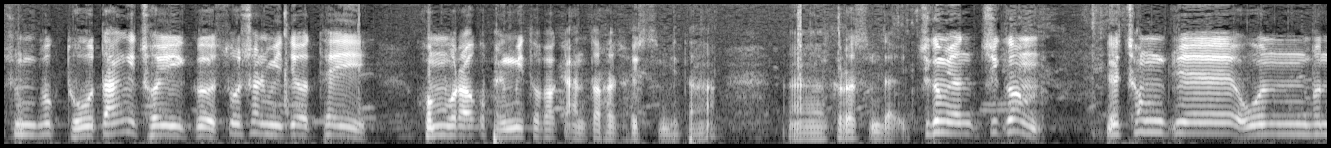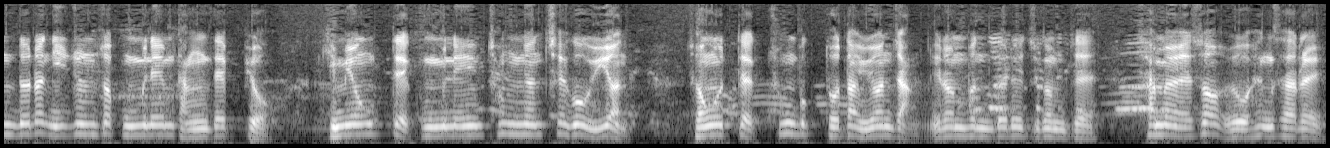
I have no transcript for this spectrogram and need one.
충북도당이 저희 그 소셜미디어 테이 건물하고 100m밖에 안 떨어져 있습니다. 아, 그렇습니다. 지금 현, 지금 그 청주에 온 분들은 이준석 국민의힘 당대표, 김용태 국민의힘 청년 최고위원, 정우택 충북도당 위원장 이런 분들이 지금 이제 참여해서 요 행사를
